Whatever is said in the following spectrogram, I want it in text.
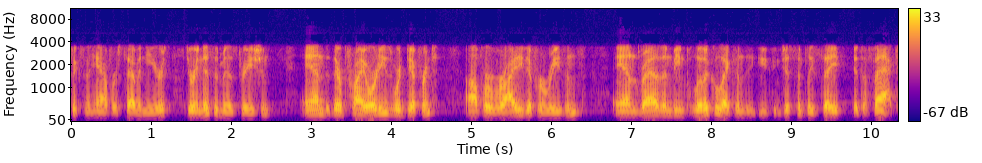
six and a half or seven years during this administration, and their priorities were different uh, for a variety of different reasons. And rather than being political, I can, you can just simply say it's a fact.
